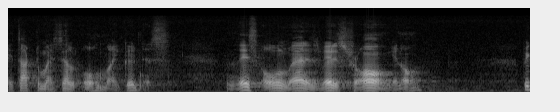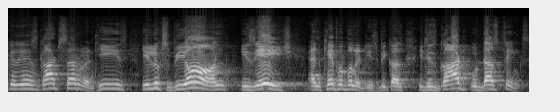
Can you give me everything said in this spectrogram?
I thought to myself, oh my goodness, this old man is very strong, you know because he is God's servant. He, is, he looks beyond his age and capabilities because it is God who does things.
